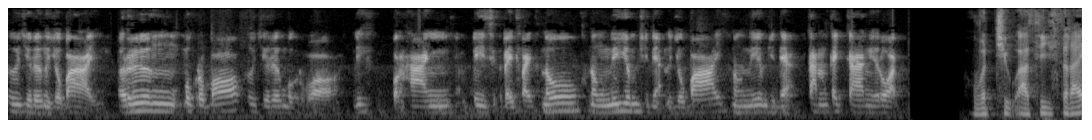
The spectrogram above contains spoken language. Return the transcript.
គឺជារឿងនយោបាយរឿងមុខរបរគឺជារឿងមុខរបរនេះបង្ហាញអំពីសេចក្តីថ្លៃថ្នូរក្នុងនាមជាអ្នកនយោបាយក្នុងនាមជាអ្នកកាន់កិច្ចការងាររដ្ឋវិទ្យុអាស៊ីស្រី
